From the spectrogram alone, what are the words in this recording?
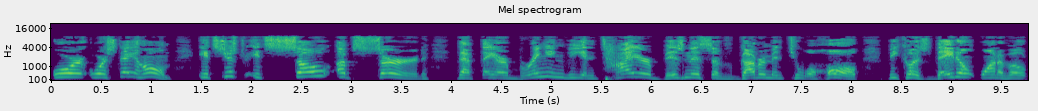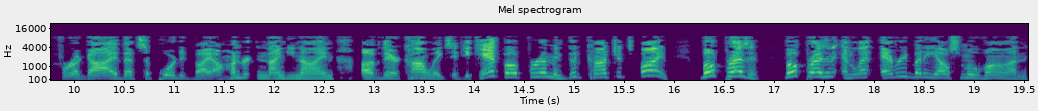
or or stay home. It's just it's so absurd that they are bringing the entire business of government to a halt because they don't want to vote for a guy that's supported by 199 of their colleagues. If you can't vote for him in good conscience, fine. Vote present. Vote president and let everybody else move on.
